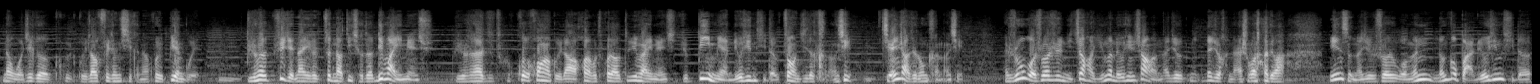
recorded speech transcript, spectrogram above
那我这个轨轨道飞行器可能会变轨。嗯，比如说最简单一个，转到地球的另外一面去，比如说它或换个轨道，换换到另外一面去，就避免流星体的撞击的可能性，减少这种可能性。如果说是你正好迎了流星上了，那就那就很难说了，对吧？因此呢，就是说我们能够把流星体的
